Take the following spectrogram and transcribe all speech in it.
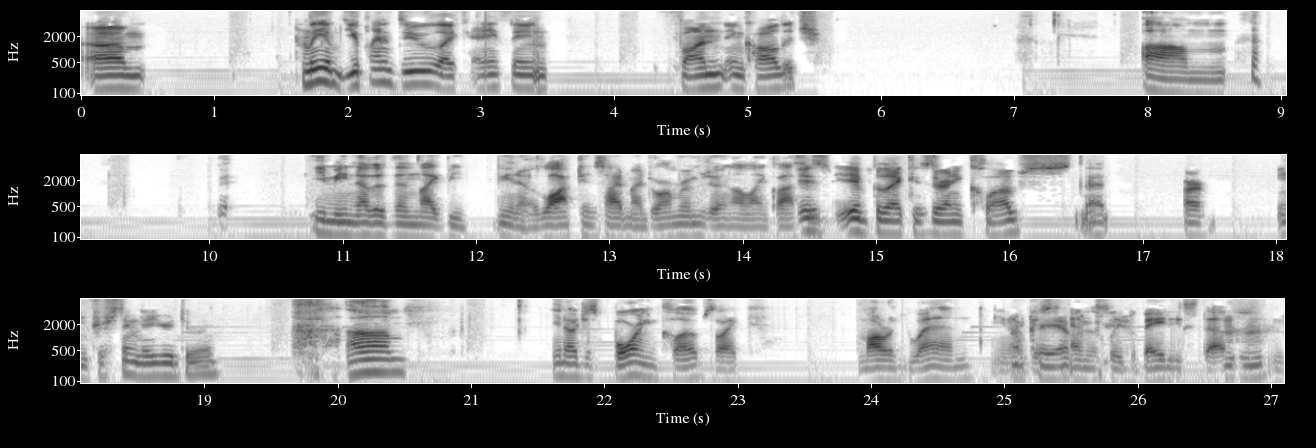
Um, Liam, do you plan to do like anything fun in college? Um, you mean other than like be you know locked inside my dorm room doing online classes? Is it like, is there any clubs that are interesting that you're doing? Um, you know, just boring clubs like Model UN. You know, Okay, just yep. endlessly debating stuff. Mhm.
